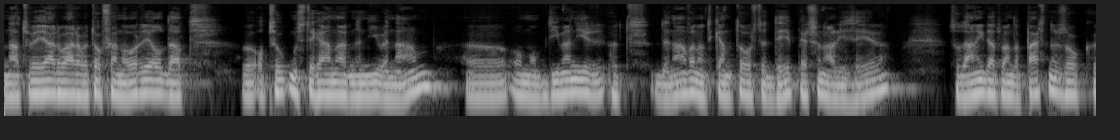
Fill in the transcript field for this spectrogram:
na twee jaar waren we toch van oordeel dat we op zoek moesten gaan naar een nieuwe naam. Om op die manier het, de naam van het kantoor te depersonaliseren. Zodanig dat we aan de partners ook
